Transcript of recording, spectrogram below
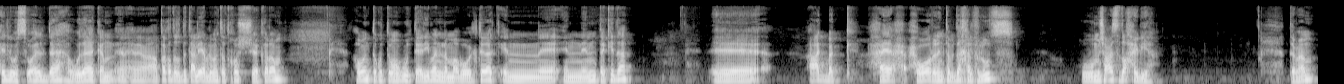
حلو السؤال ده وده كان أنا أعتقد رديت عليه قبل ما أنت تخش يا كرم. أو أنت كنت موجود تقريبا لما قلت لك إن إن أنت كده آه، عاجبك حوار إن أنت بتدخل فلوس ومش عايز تضحي بيها. تمام؟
